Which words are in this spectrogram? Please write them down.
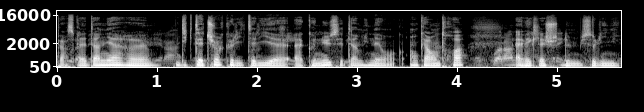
Parce que la dernière euh, dictature que l'Italie a, connue s'est terminée en 1943 avec la chute de Mussolini.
